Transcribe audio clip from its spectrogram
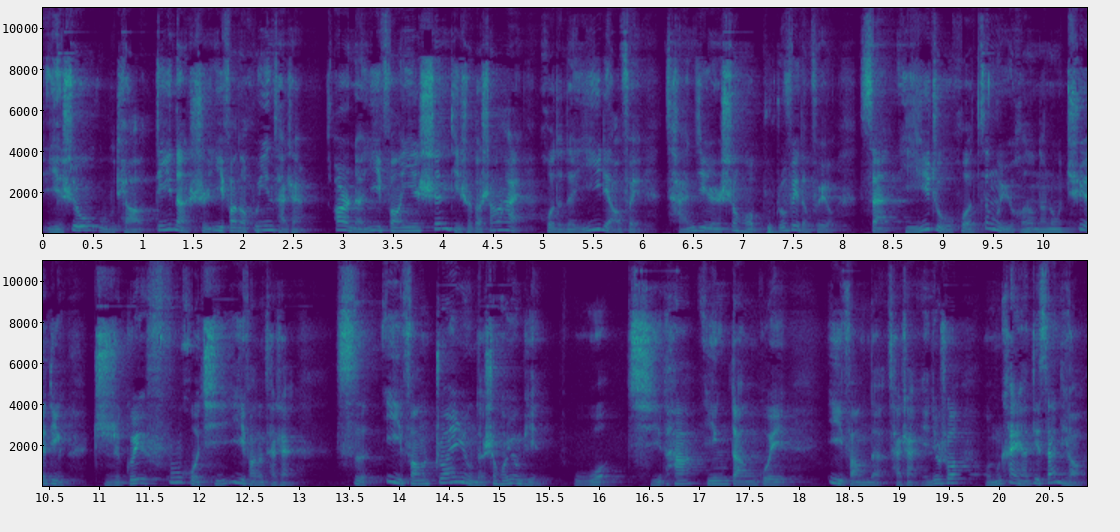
也是有五条。第一呢，是一方的婚姻财产；二呢，一方因身体受到伤害获得的医疗费、残疾人生活补助费等费用；三，遗嘱或赠与合同当中确定只归夫或妻一方的财产；四，一方专用的生活用品；五，其他应当归一方的财产。也就是说，我们看一下第三条，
